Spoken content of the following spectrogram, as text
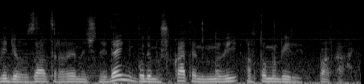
відео. Завтра риночний день будемо шукати нові автомобілі. Пока!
